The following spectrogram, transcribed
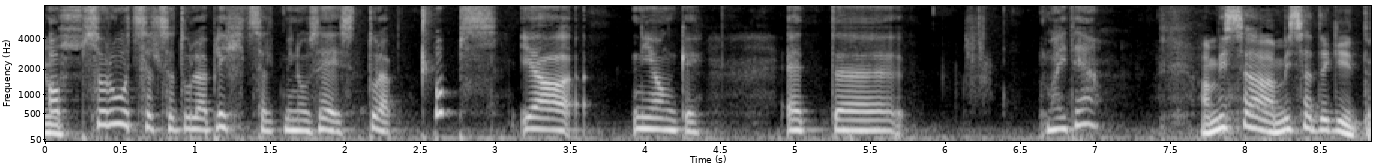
just. absoluutselt, see tuleb lihtsalt minu seest, tuleb pups ja nii ongi. et äh, ma ei tea aga mis sa, mis sa tegid,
